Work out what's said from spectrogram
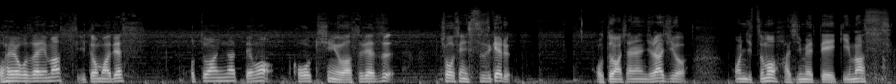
おはようございます。伊藤間です。大人になっても好奇心を忘れず挑戦し続ける。大人チャレンジラジオ本日も始めていきます。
